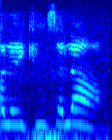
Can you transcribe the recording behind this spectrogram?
Kanala abone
